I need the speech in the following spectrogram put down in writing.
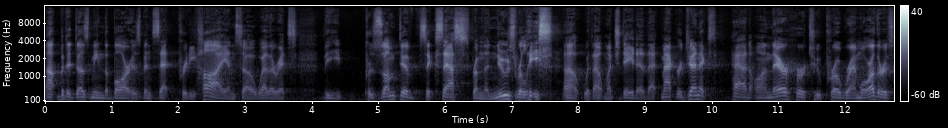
Uh, but it does mean the bar has been set pretty high. And so whether it's the presumptive success from the news release uh, without much data that Macrogenics had on their HER2 program or others,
